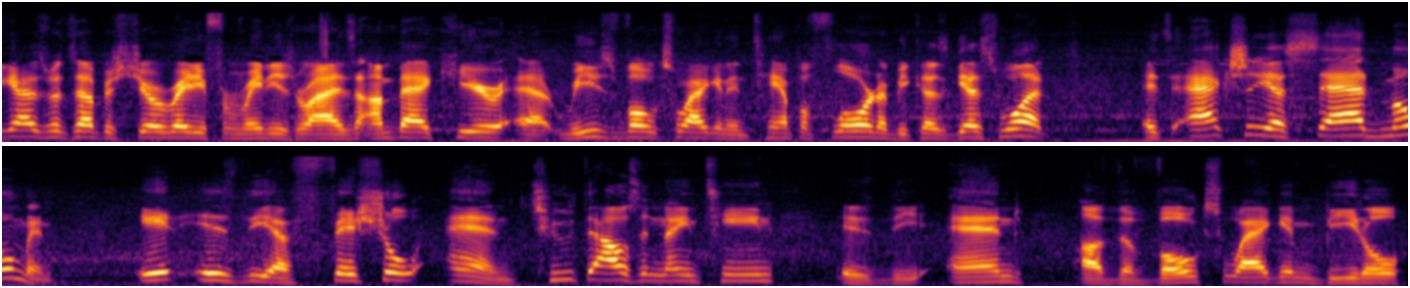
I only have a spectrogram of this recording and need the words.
Hey guys, what's up? It's Joe Raiti from Raiti's Rides. I'm back here at Reeves Volkswagen in Tampa, Florida because guess what? It's actually a sad moment. It is the official end. 2019 is the end of the Volkswagen Beetle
